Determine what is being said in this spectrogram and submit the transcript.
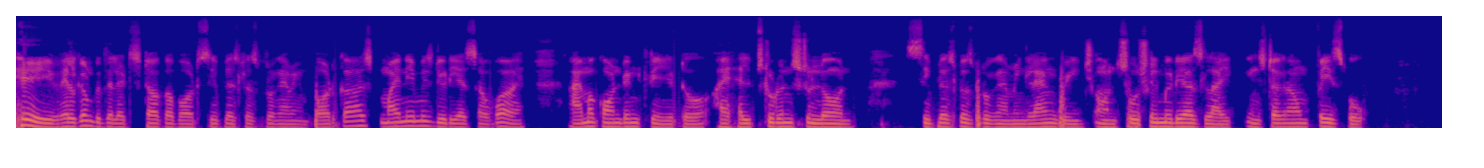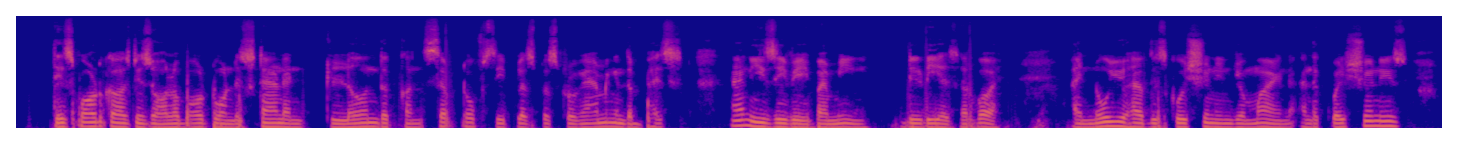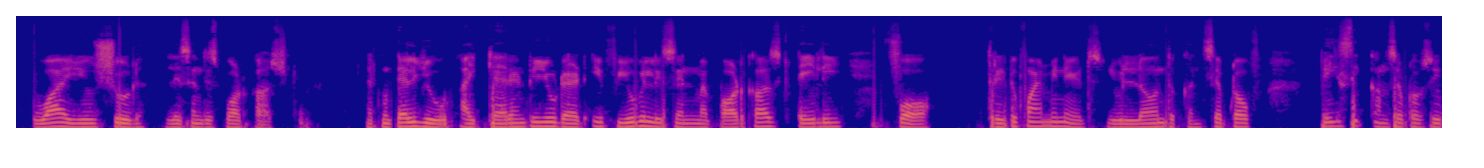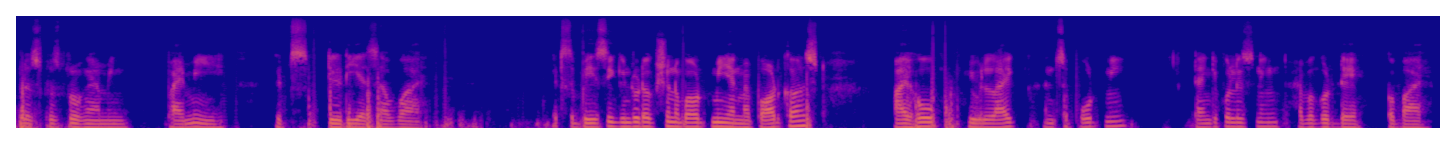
Hey, welcome to the Let's Talk About C++ Programming podcast. My name is DDSRY. I'm a content creator. I help students to learn C++ programming language on social medias like Instagram, Facebook. This podcast is all about to understand and learn the concept of C++ programming in the best and easy way by me, DDSRY. I know you have this question in your mind and the question is why you should listen this podcast. Let me tell you, I guarantee you that if you will listen my podcast daily for 3 to 5 minutes, you will learn the concept of basic concept of C++ programming by me. It's DDSRY. It's a basic introduction about me and my podcast. I hope you will like and support me. Thank you for listening. Have a good day. Bye bye.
